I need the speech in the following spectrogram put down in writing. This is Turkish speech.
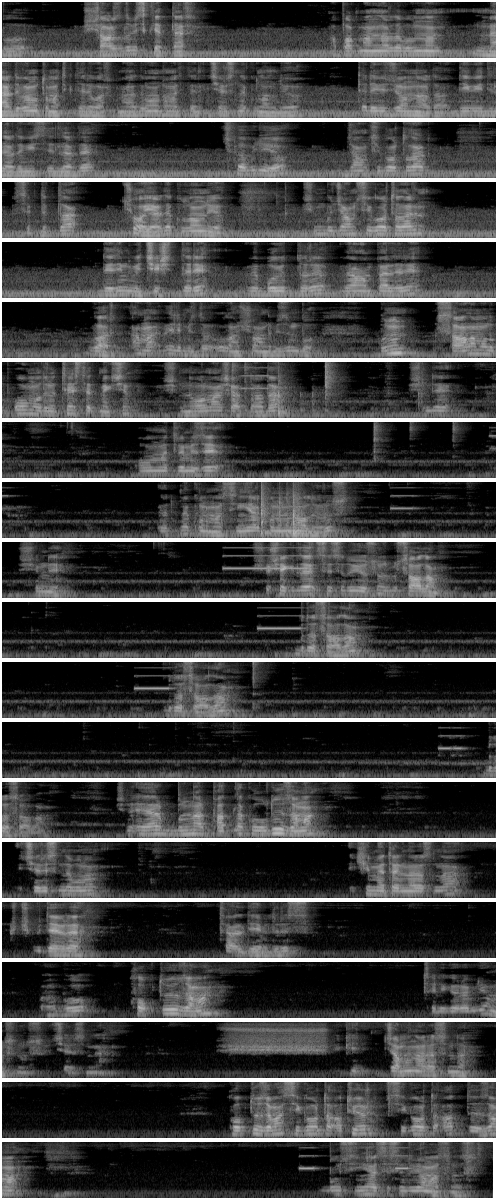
Bu şarjlı bisikletler. Apartmanlarda bulunan merdiven otomatikleri var. Merdiven otomatiklerin içerisinde kullanılıyor. Televizyonlarda, DVD'lerde, VCD'lerde çıkabiliyor. Cam sigortalar sıklıkla çoğu yerde kullanılıyor. Şimdi bu cam sigortaların dediğim gibi çeşitleri ve boyutları ve amperleri var. Ama elimizde olan şu anda bizim bu. Bunun sağlam olup olmadığını test etmek için şimdi normal şartlarda şimdi 10 metremizi ötme konuma, sinyal konumuna alıyoruz. Şimdi şu şekilde sesi duyuyorsunuz. Bu sağlam. Bu da sağlam. Bu da sağlam. Bu da sağlam. Şimdi eğer bunlar patlak olduğu zaman içerisinde bunun iki metalin arasında küçük bir devre tel diyebiliriz. Bu koptuğu zaman teli görebiliyor musunuz içerisinde? Şu iki camın arasında. Koptuğu zaman sigorta atıyor. Sigorta attığı zaman bu sinyal sesini duyamazsınız.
